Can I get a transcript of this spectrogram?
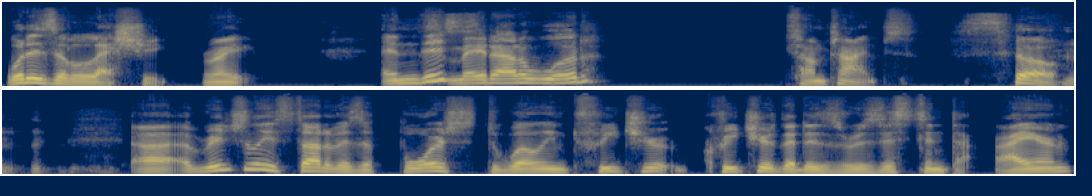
what is a Leshy, right? And this Made out of wood? sometimes. So, uh, originally it's thought of as a forest-dwelling creature creature that is resistant to iron.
